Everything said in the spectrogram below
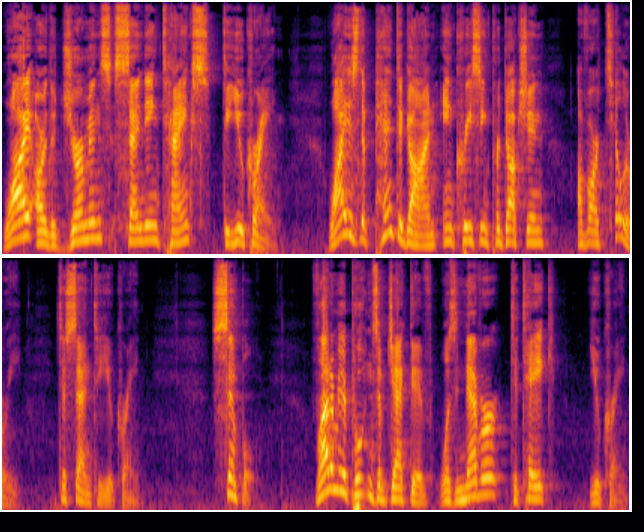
Why are the Germans sending tanks to Ukraine? Why is the Pentagon increasing production of artillery to send to Ukraine? Simple. Vladimir Putin's objective was never to take Ukraine.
